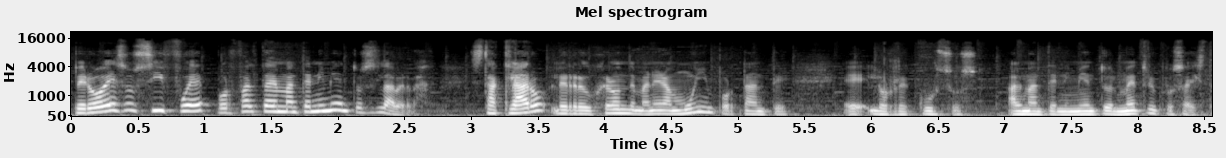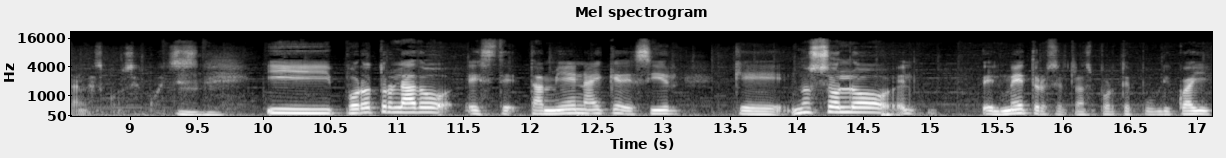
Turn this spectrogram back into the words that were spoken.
Pero eso sí fue por falta de mantenimiento, esa es la verdad. Está claro, le redujeron de manera muy importante eh, los recursos al mantenimiento del metro y pues ahí están las consecuencias. Y por otro lado, este, también hay que decir que no solo el, metro es el transporte público, hay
